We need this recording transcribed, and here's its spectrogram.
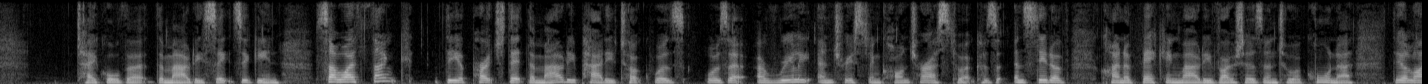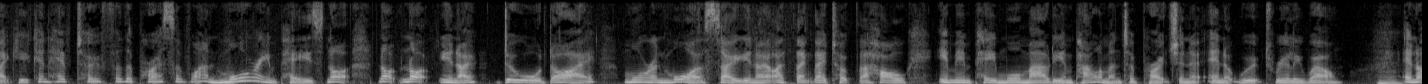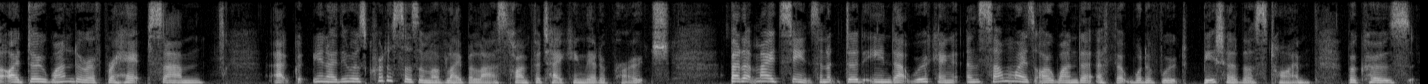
take all the, the Maori seats again. So I think the approach that the Maori Party took was was a, a really interesting contrast to it because instead of kind of backing Maori voters into a corner, they're like, you can have two for the price of one, more MPs, not not not you know do or die, more and more. So you know, I think they took the whole MMP more Maori in Parliament approach, and it and it worked really well. Mm. And I, I, do wonder if perhaps. Um, uh, you know, there was criticism of Labor last time for taking that approach. But it made sense and it did end up working. In some ways, I wonder if it would have worked better this time because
